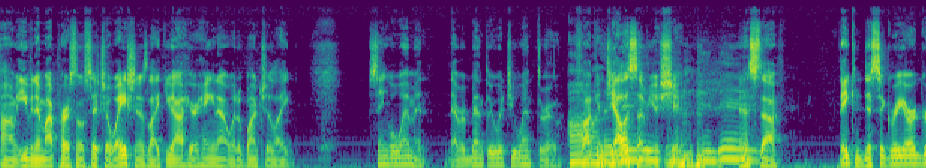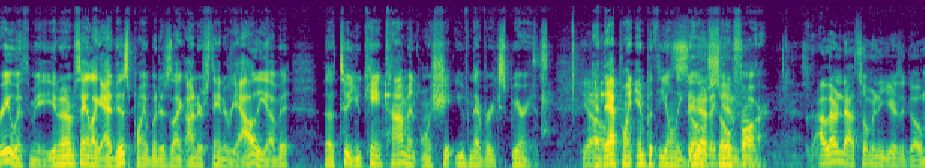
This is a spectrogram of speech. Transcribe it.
um, even in my personal situations, like you out here hanging out with a bunch of like single women, never been through what you went through, fucking jealous of your shit and stuff. They can disagree or agree with me. You know what I'm saying? Like at this point, but it's like I understand the reality of it, though. Too, you can't comment on shit you've never experienced. At that point, empathy only goes that so again, bro. far. I learned that so many years ago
